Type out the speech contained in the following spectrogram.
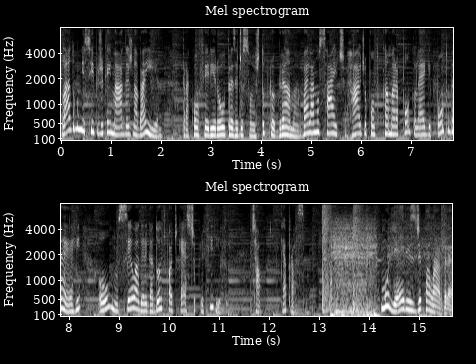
lá do município de Queimadas, na Bahia. Para conferir outras edições do programa, vai lá no site radio.câmara.leg.br ou no seu agregador de podcast preferido. Tchau, até a próxima. Mulheres de Palavra.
